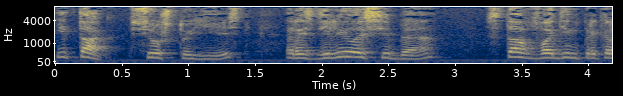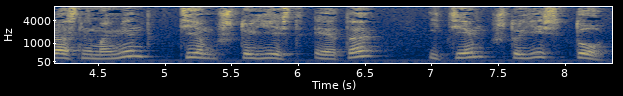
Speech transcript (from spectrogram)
Итак, все, что есть, разделило себя, став в один прекрасный момент тем, что есть это, и тем, что есть то.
